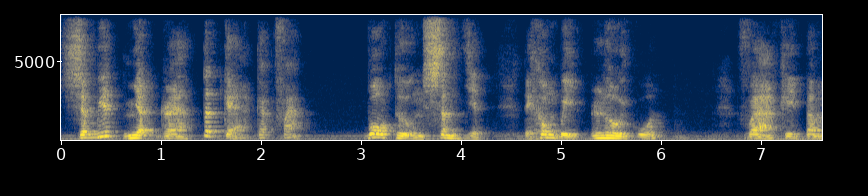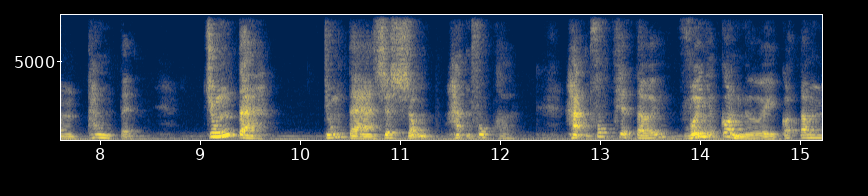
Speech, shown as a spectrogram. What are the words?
sẽ biết nhận ra tất cả các pháp vô thường sanh diệt để không bị lôi cuốn. Và khi tâm thanh tịnh, chúng ta chúng ta sẽ sống hạnh phúc hơn. Hạnh phúc sẽ tới với những con người có tâm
